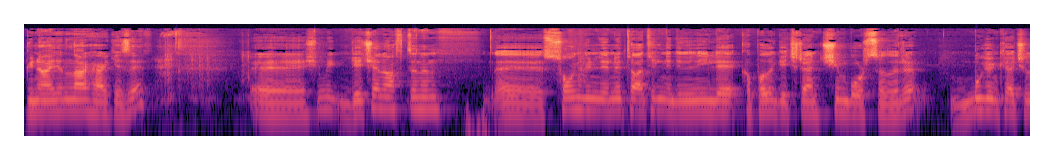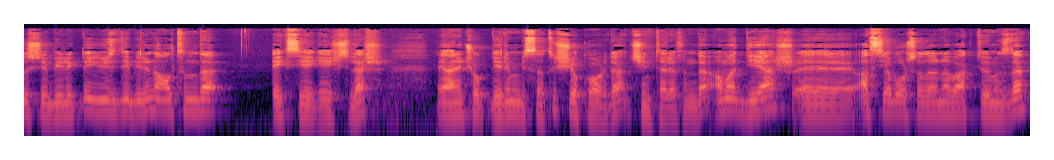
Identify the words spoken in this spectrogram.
Günaydınlar herkese. Ee, şimdi geçen haftanın e, son günlerini tatil nedeniyle kapalı geçiren Çin borsaları bugünkü açılışla birlikte %1'in altında eksiye geçtiler. Yani çok derin bir satış yok orada Çin tarafında. Ama diğer e, Asya borsalarına baktığımızda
